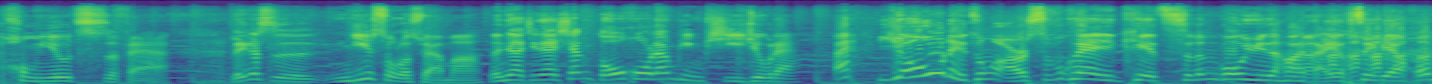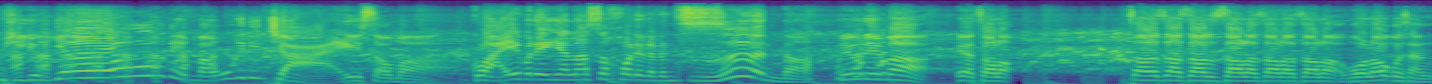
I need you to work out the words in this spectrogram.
朋友吃饭。那个是你说了算吗？人家今天想多喝两瓶啤酒呢？哎，有那种二十五块钱一克吃冷锅鱼，然后还带随便喝啤酒，有的嘛？我给你介绍嘛。怪不得杨老师喝得那么滋润呢，对不对嘛？哎呀，糟了，糟了，糟糟了，糟了，糟了，糟了！我脑壳上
